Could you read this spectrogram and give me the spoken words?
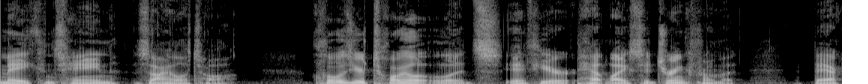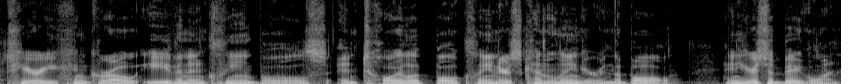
may contain xylitol. Close your toilet lids if your pet likes to drink from it. Bacteria can grow even in clean bowls, and toilet bowl cleaners can linger in the bowl. And here's a big one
